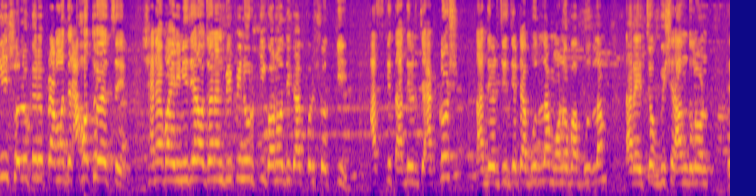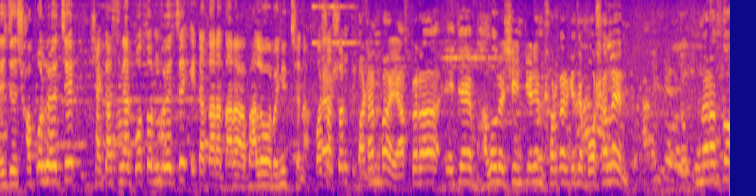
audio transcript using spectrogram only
তিনশো লোকের উপরে আমাদের আহত হয়েছে। সেনাবাহিনী নিজেরাও জানেন বিপিনুর কি গণ অধিকার পরিষদ কি? আজকে তাদের যে আক্রোশ, তাদের যে যেটা বুঝলাম, মনোভাব বুঝলাম, তারা এই চব্বিশের আন্দোলন এই যে সফল হয়েছে, শেখ হাসিনার পতন হয়েছে, এটা তারা তারা ভালোভাবে নিচ্ছে না। প্রশাসন পাঠান ভাই, আপনারা এই যে ভালোবেসে ইন্টারিয়াম সরকারকে যে বসালেন, তো ওনারা তো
